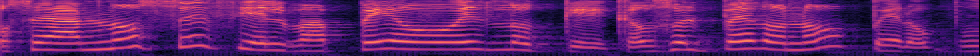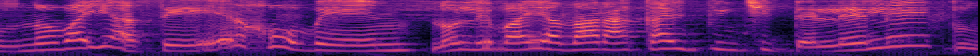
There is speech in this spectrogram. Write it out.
O sea, no sé si el vapeo es lo que causó el pedo, ¿no? Pero pues no vaya a ser, joven. No le vaya a dar acá el pinche telele. Pues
